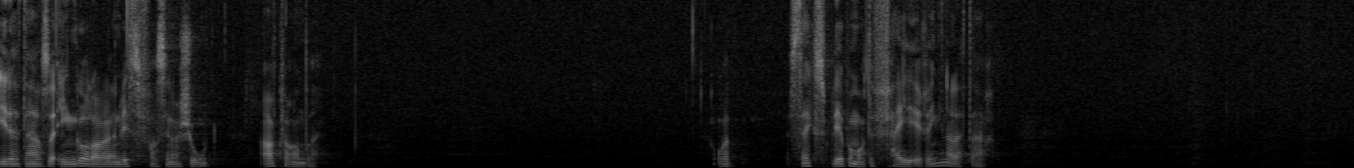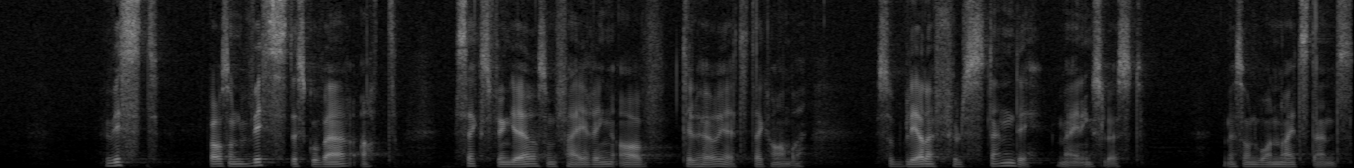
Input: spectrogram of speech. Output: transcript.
i dette her så inngår det en viss fascinasjon av hverandre. Og at sex blir på en måte feiringen av dette her. Hvis, bare sånn, hvis det skulle være at sex fungerer som feiring av tilhørighet til hverandre, så blir det fullstendig meningsløst med sånn one night stands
